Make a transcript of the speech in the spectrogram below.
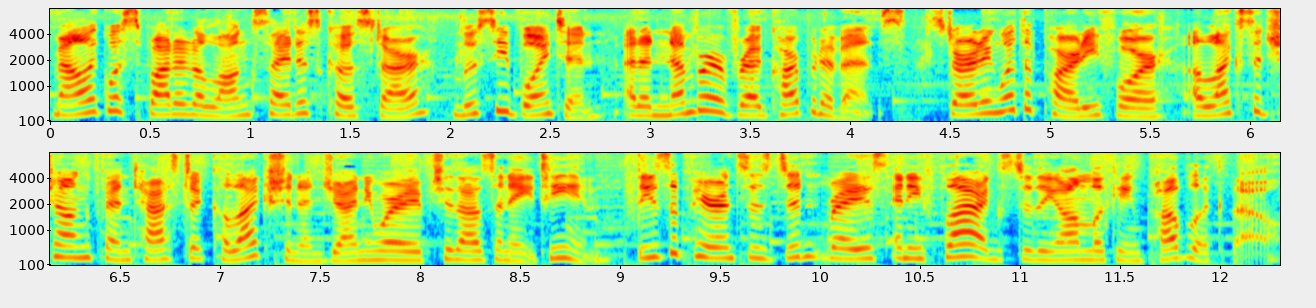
Malek was spotted alongside his co star, Lucy Boynton, at a number of red carpet events, starting with a party for Alexa Chung Fantastic Collection in January of 2018. These appearances didn't raise any flags to the onlooking public, though,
